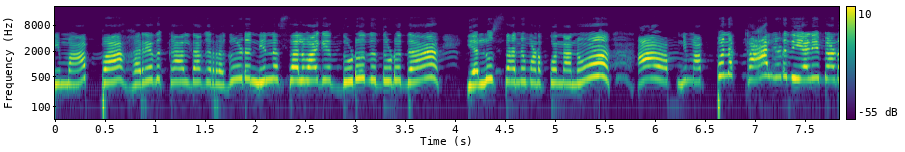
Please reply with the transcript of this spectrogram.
ನಿಮ್ಮ ಅಪ್ಪ ಹರಿಯದ ಕಾಲದಾಗ ರಗಡ ನಿನ್ನ ಸಲುವಾಗಿ ದುಡುದ ದುಡದ ಎಲ್ಲೂ ಸಣ್ಣ ಮಾಡ್ಕೊಂಡಾನು. ಆ ನಿಮ್ಮ ಅಪ್ಪನ ಕಾಲ್ ಹಿಡಿದು ಎಳಿಬೇಡ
